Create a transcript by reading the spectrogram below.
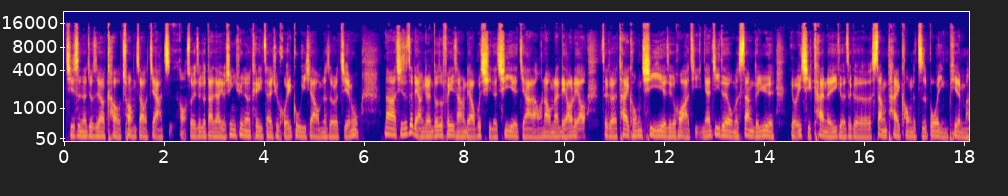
其实呢就是要靠创造价值。哦，所以这个大家有兴趣呢可以再去回顾一下我们那时候的节目。那其实这两个人都是非常了不起的企业家了。那我们来聊聊这个太空企业这个话题。你还记得我们上个月有一起看了一个这个上太空的直播影片吗？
